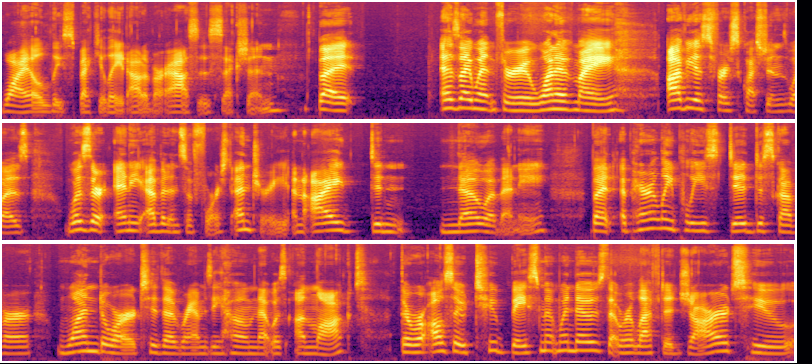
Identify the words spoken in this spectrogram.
wildly speculate out of our asses section. But as I went through, one of my obvious first questions was Was there any evidence of forced entry? And I didn't know of any. But apparently, police did discover one door to the Ramsey home that was unlocked there were also two basement windows that were left ajar to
